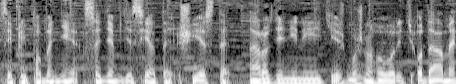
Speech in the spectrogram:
si pripomenie 76. narodeniny. Tiež možno hovoriť o dáme,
